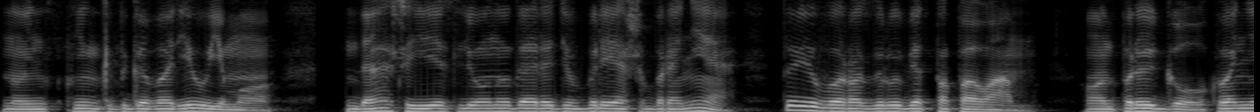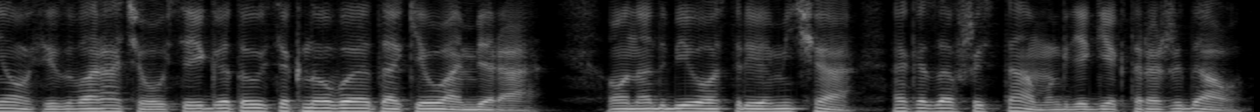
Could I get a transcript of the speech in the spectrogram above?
Но инстинкт говорил ему, даже если он ударит в брешь в броне, то его разрубят пополам. Он прыгал, уклонялся, изворачивался и готовился к новой атаке Ламбера. Он отбил острие меча, оказавшись там, где Гектор ожидал,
